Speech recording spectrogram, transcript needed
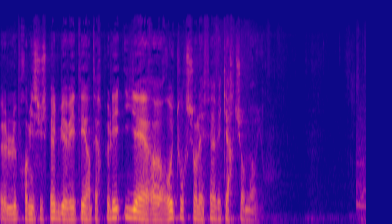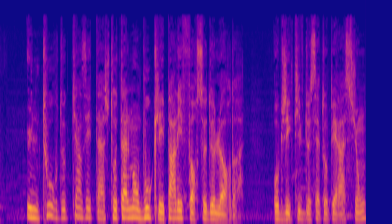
le premier suspect lui avait été interpellé hier. Retour sur les faits avec Arthur Muriot. Une tour de 15 étages totalement bouclée par les forces de l'ordre. Objectif de cette opération,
